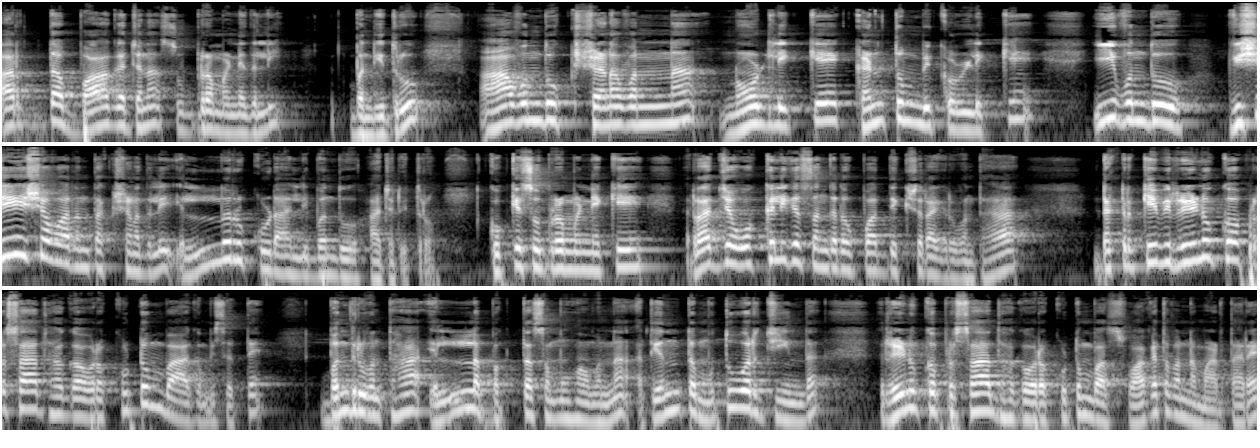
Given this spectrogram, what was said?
ಅರ್ಧ ಭಾಗ ಜನ ಸುಬ್ರಹ್ಮಣ್ಯದಲ್ಲಿ ಬಂದಿದ್ದರು ಆ ಒಂದು ಕ್ಷಣವನ್ನು ನೋಡಲಿಕ್ಕೆ ಕಣ್ತುಂಬಿಕೊಳ್ಳಲಿಕ್ಕೆ ಈ ಒಂದು ವಿಶೇಷವಾದಂಥ ಕ್ಷಣದಲ್ಲಿ ಎಲ್ಲರೂ ಕೂಡ ಅಲ್ಲಿ ಬಂದು ಹಾಜರಿದ್ದರು ಕುಕ್ಕೆ ಸುಬ್ರಹ್ಮಣ್ಯಕ್ಕೆ ರಾಜ್ಯ ಒಕ್ಕಲಿಗ ಸಂಘದ ಉಪಾಧ್ಯಕ್ಷರಾಗಿರುವಂತಹ doctor K V Renuka Prasad ಹಾಗೂ ಅವರ ಕುಟುಂಬ ಆಗಮಿಸುತ್ತೆ. ಬಂದಿರುವಂತಹ ಎಲ್ಲ ಭಕ್ತ ಸಮೂಹವನ್ನು ಅತ್ಯಂತ ಮುತುವರ್ಜಿಯಿಂದ ರೇಣುಕ ಪ್ರಸಾದ್ ಹಾಗೂ ಅವರ ಕುಟುಂಬ ಸ್ವಾಗತವನ್ನು ಮಾಡ್ತಾರೆ.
